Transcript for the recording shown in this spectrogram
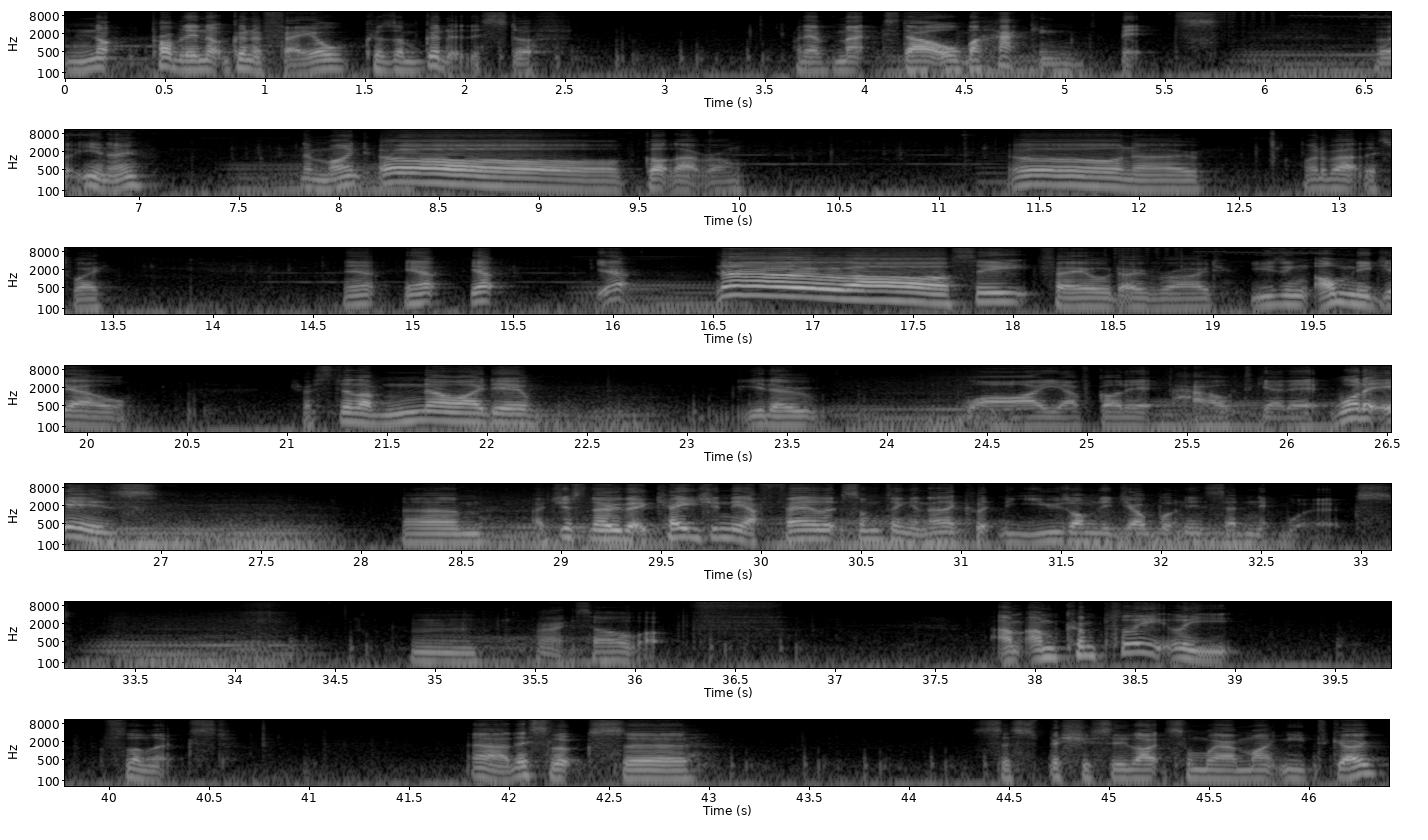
Not probably not going to fail because I'm good at this stuff. And I've maxed out all my hacking bits. But you know, never mind. Oh, I've got that wrong. Oh no. What about this way? Yep, yep, yep, yep. No! Oh, see, failed override. Using Omnigel. Which I still have no idea, you know, why I've got it, how to get it, what it is. Um, I just know that occasionally I fail at something and then I click the use Omnigel button instead and it works. Hmm. Right, so I'm, I'm completely flummoxed. Ah, this looks uh, suspiciously like somewhere I might need to go.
